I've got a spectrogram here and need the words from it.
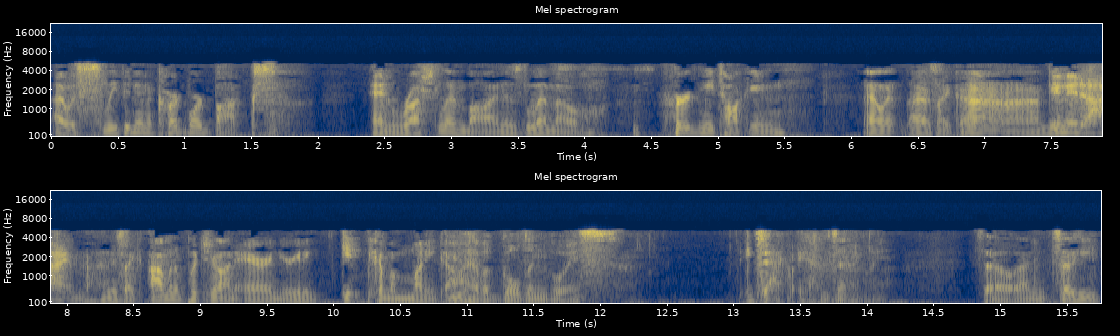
I was sleeping in a cardboard box, and Rush Limbaugh in his limo heard me talking. And I went. I was like, ah, "Give me a dime." And he's like, "I'm going to put you on air, and you're going to get become a money guy." You have a golden voice. exactly. Exactly. So and so he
